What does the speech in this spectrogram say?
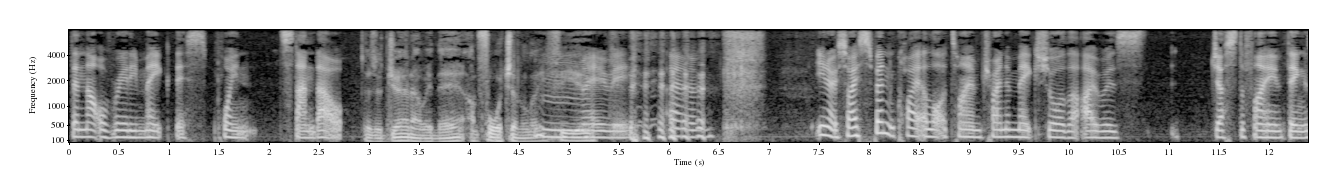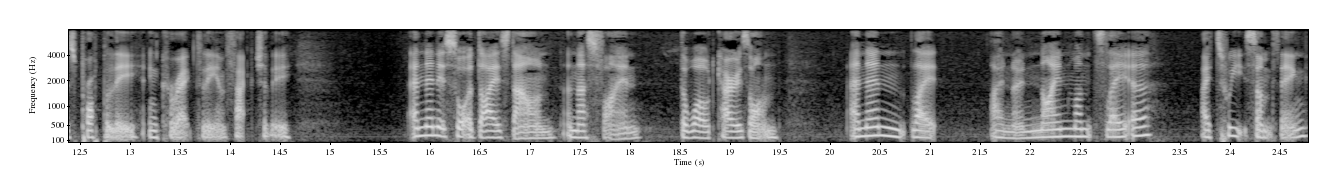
then that will really make this point stand out. There's a journo in there, unfortunately for you. Maybe. um, you know, so I spent quite a lot of time trying to make sure that I was justifying things properly and correctly and factually. And then it sort of dies down, and that's fine. The world carries on. And then, like, I don't know, nine months later, I tweet something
